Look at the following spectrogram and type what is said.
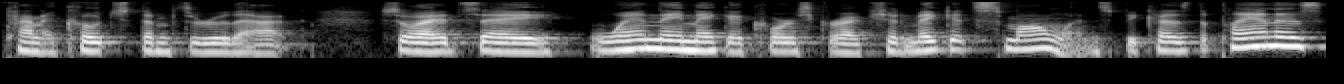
kind of coach them through that. So I'd say when they make a course correction, make it small ones because the plan is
